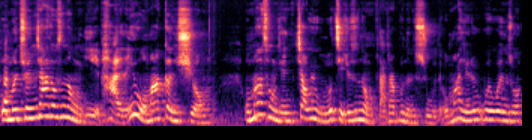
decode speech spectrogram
我们全家都是那种野派的，因为我妈更凶。我妈从以前教育我姐就是那种打架不能输的。我妈以前就会问说：“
